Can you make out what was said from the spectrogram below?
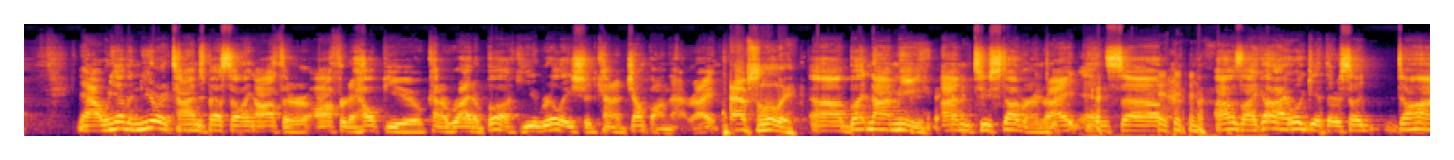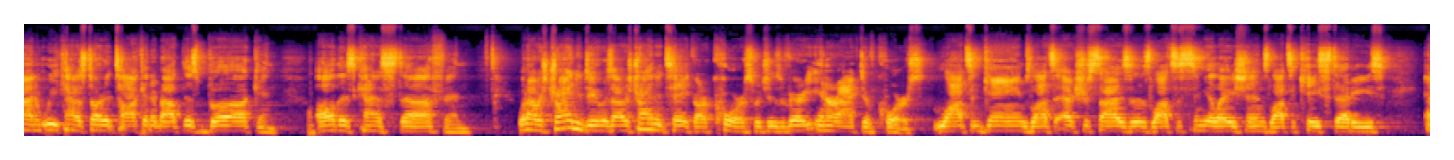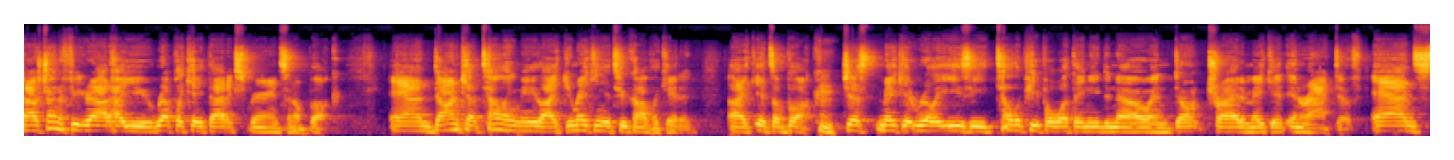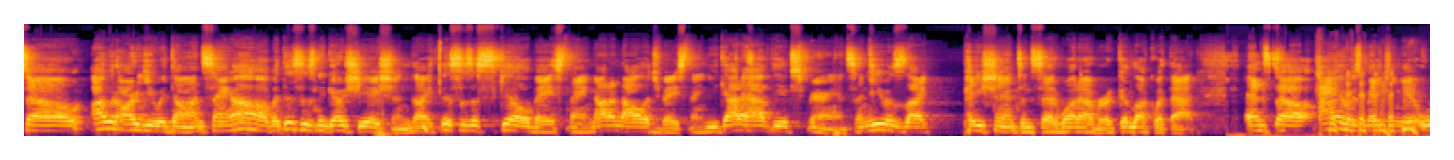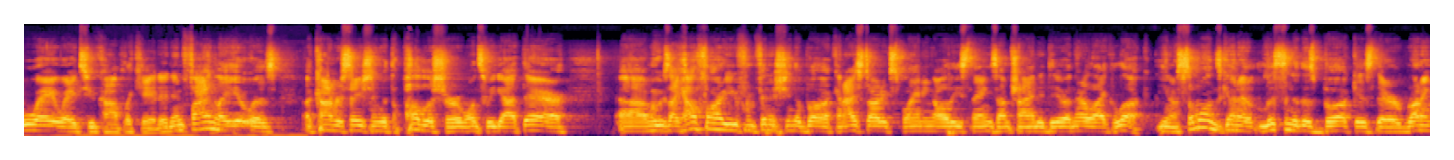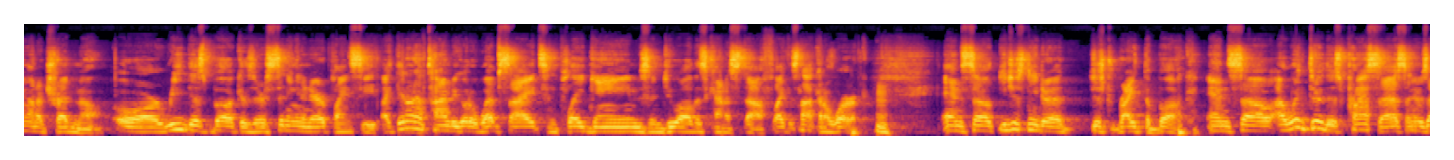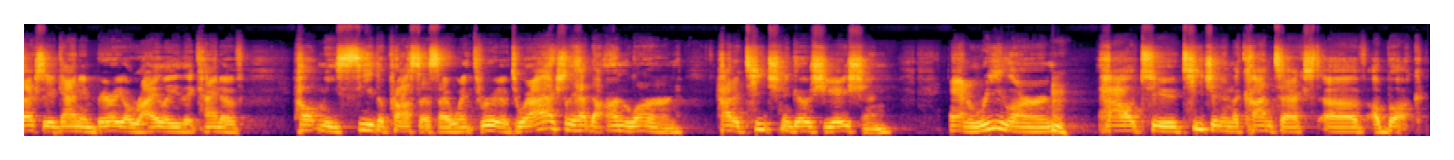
Now, when you have a New York Times bestselling author offer to help you kind of write a book, you really should kind of jump on that, right? Absolutely. Uh, but not me. I'm too stubborn, right? And so I was like, all right, we'll get there. So, Don, we kind of started talking about this book and all this kind of stuff. And what I was trying to do is I was trying to take our course, which is a very interactive course, lots of games, lots of exercises, lots of simulations, lots of case studies and I was trying to figure out how you replicate that experience in a book. And Don kept telling me, like, you're making it too complicated. Like, it's a book. Hmm. Just make it really easy. Tell the people what they need to know and don't try to make it interactive. And so I would argue with Don saying, oh, but this is negotiation. Like, this is a skill based thing, not a knowledge based thing. You got to have the experience. And he was like, patient and said, whatever, good luck with that. And so I was making it way, way too complicated. And finally, it was a conversation with the publisher once we got there, um, who was like, How far are you from finishing the book? And I start explaining all these things I'm trying to do. And they're like, Look, you know, someone's going to listen to this book as they're running on a treadmill or read this book as they're sitting in an airplane seat. Like, they don't have time to go to websites and play games and do all this kind of stuff. Like, it's not going to work. Hmm. And so you just need to just write the book. And so I went through this process, and it was actually a guy named Barry O'Reilly that kind of helped me see the process I went through to where I actually had to unlearn how to teach negotiation and relearn hmm. how to teach it in the context of a book.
